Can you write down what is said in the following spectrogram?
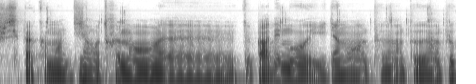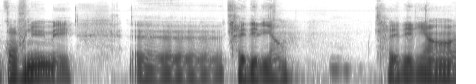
je sais pas comment dire autrement que par des mots évidemment un peu, un peu, un peu convenus, mais créer des liens créer des liens.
